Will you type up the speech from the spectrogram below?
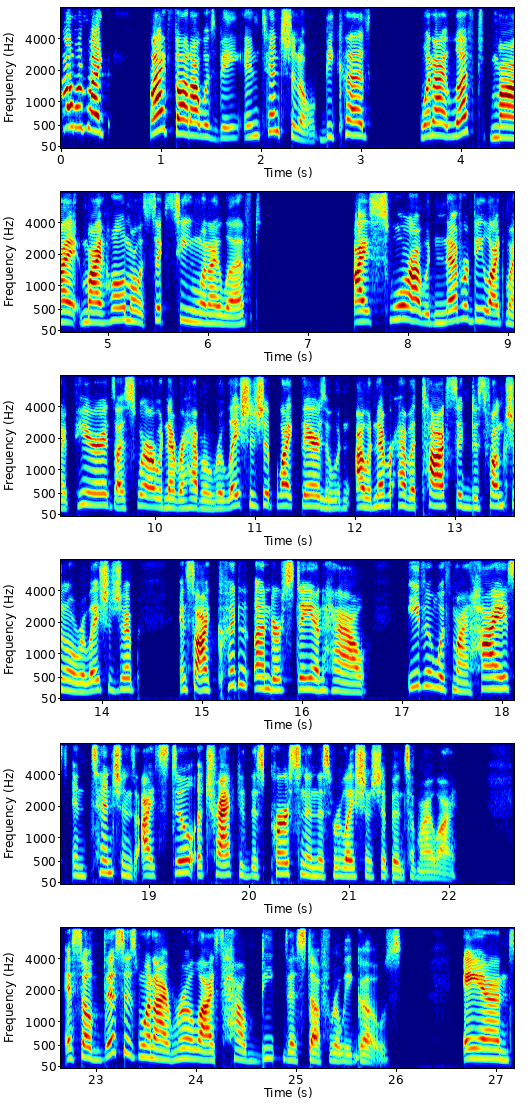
I was like, I thought I was being intentional because when I left my my home, I was 16 when I left. I swore I would never be like my parents. I swear I would never have a relationship like theirs. It mm. would I would never have a toxic, dysfunctional relationship. And so I couldn't understand how, even with my highest intentions, I still attracted this person and this relationship into my life. And so this is when I realized how deep this stuff really goes. And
